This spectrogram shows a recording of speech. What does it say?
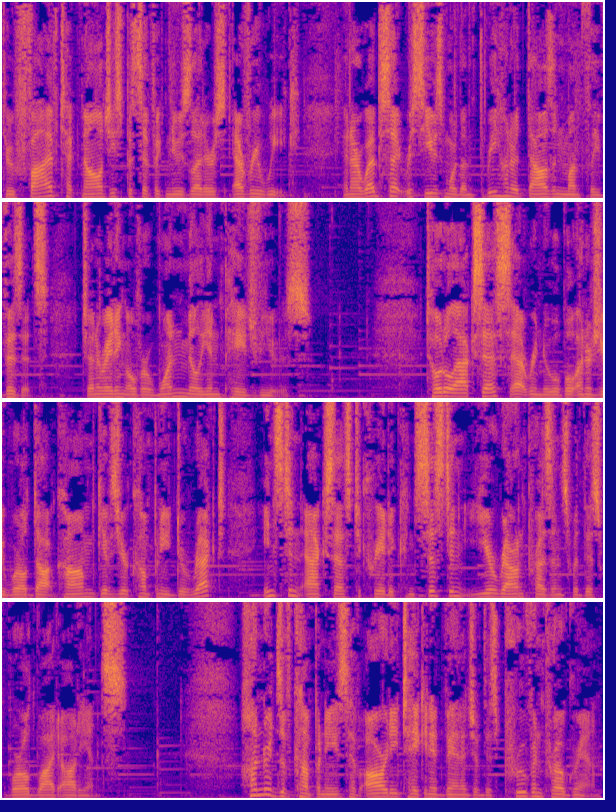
through five technology specific newsletters every week, and our website receives more than 300,000 monthly visits, generating over 1 million page views. Total access at RenewableEnergyWorld.com gives your company direct instant access to create a consistent year round presence with this worldwide audience. Hundreds of companies have already taken advantage of this proven program,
